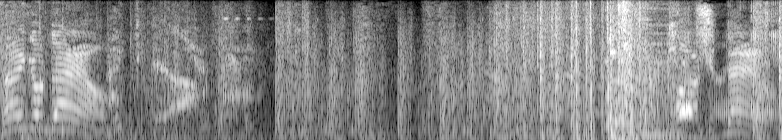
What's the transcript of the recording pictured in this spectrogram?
Tango down! Capture down!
